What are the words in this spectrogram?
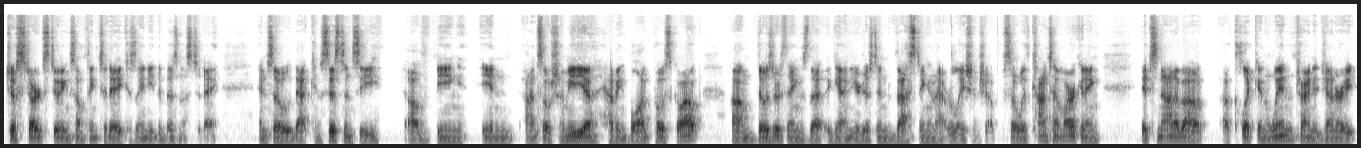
just starts doing something today because they need the business today. And so that consistency of being in on social media, having blog posts go out, um, those are things that again you're just investing in that relationship. So with content marketing, it's not about a click and win trying to generate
